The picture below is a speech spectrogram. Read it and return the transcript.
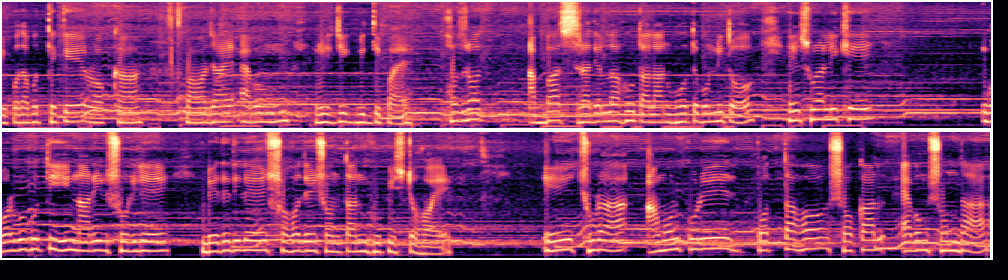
বিপদ আপদ থেকে রক্ষা পাওয়া যায় এবং রিজিক বৃদ্ধি পায়। হজরত আব্বাস রাজিয়াল্লাহু তালানহু হতে বর্ণিত এই সূরা লিখে গর্ভবতী নারীর শরীরে বেঁধে দিলে সহজেই সন্তান ভূপিষ্ঠ হয়। এ ছুরা আমল করে প্রত্যাহ সকাল এবং সন্ধ্যা।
